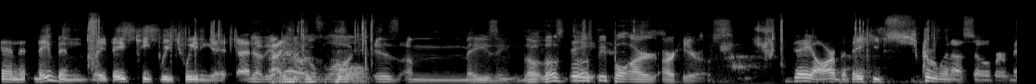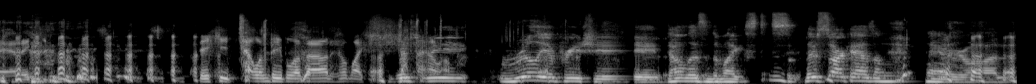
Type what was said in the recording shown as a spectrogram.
And they've been great. They keep retweeting it. And Yeah, the I- official it's blog cool. is amazing. Tho- Those those They- people are are heroes. they are, but they keep screwing us over, man. They keep, they keep telling people about it. I'm like, shut Which the hell up. we really appreciate. Don't listen to Mike's. There's sarcasm there, everyone.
